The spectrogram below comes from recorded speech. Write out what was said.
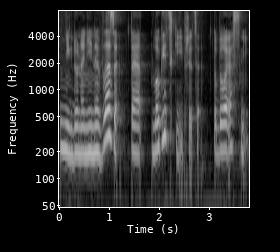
nikdo na ní nevleze. To je logický přece, to bylo jasný.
